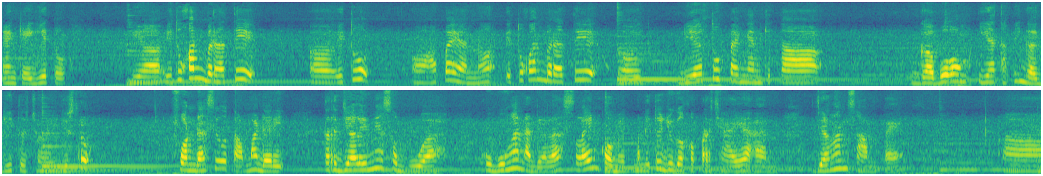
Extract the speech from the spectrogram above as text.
yang kayak gitu. Ya itu kan berarti uh, itu uh, apa ya no itu kan berarti uh, dia tuh pengen kita gak bohong. Iya tapi nggak gitu coy. Justru fondasi utama dari terjalinnya sebuah hubungan adalah selain komitmen itu juga kepercayaan. Jangan sampai uh,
